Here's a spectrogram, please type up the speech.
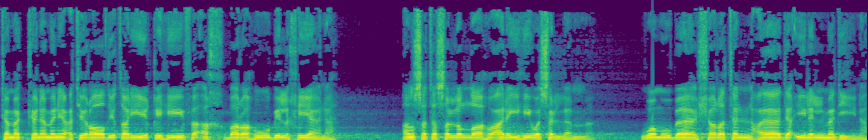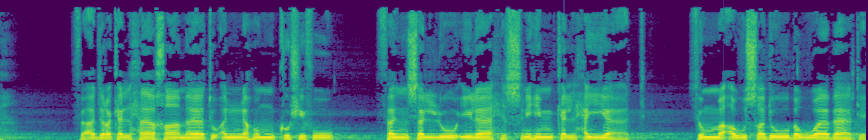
تمكن من اعتراض طريقه فأخبره بالخيانة. أنصت صلى الله عليه وسلم ومباشرة عاد إلى المدينة. فأدرك الحاخامات أنهم كشفوا فانسلوا إلى حصنهم كالحيات ثم أوصدوا بواباته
